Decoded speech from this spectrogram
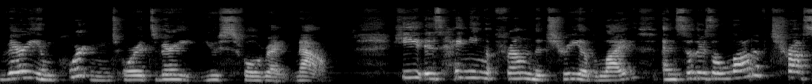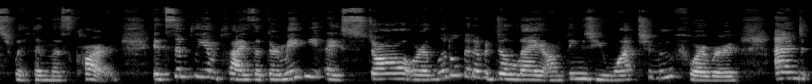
very important or it's very useful right now. He is hanging from the tree of life, and so there's a lot of trust within this card. It simply implies that there may be a stall or a little bit of a delay on things you want to move forward, and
